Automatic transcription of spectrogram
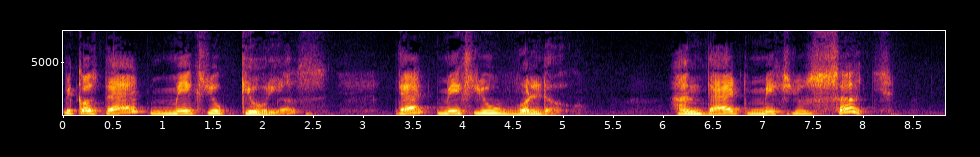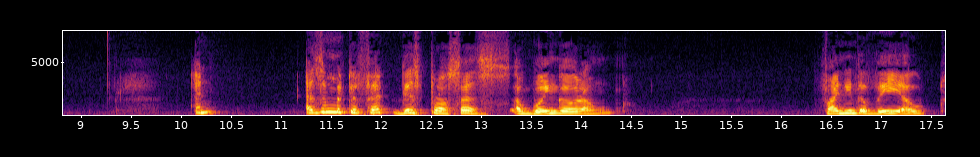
because that makes you curious, that makes you wonder, And that makes you search. And as a matter of fact, this process of going around, finding the way out,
